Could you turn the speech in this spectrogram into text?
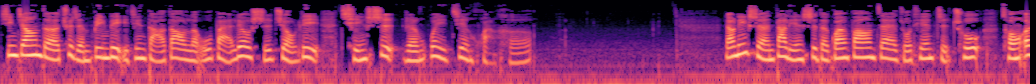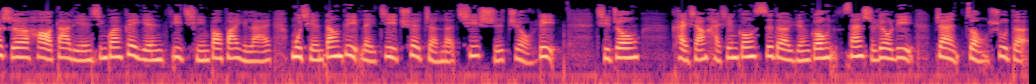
新疆的确诊病例已经达到了五百六十九例，情势仍未见缓和。辽宁省大连市的官方在昨天指出，从二十二号大连新冠肺炎疫情爆发以来，目前当地累计确诊了七十九例，其中凯翔海鲜公司的员工三十六例，占总数的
